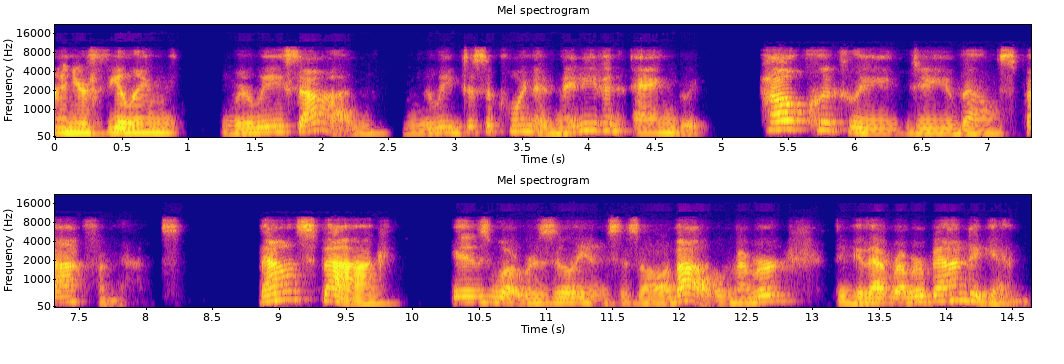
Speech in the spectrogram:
and you're feeling really sad, really disappointed, maybe even angry. How quickly do you bounce back from that? Bounce back is what resilience is all about. Remember, think of that rubber band again.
